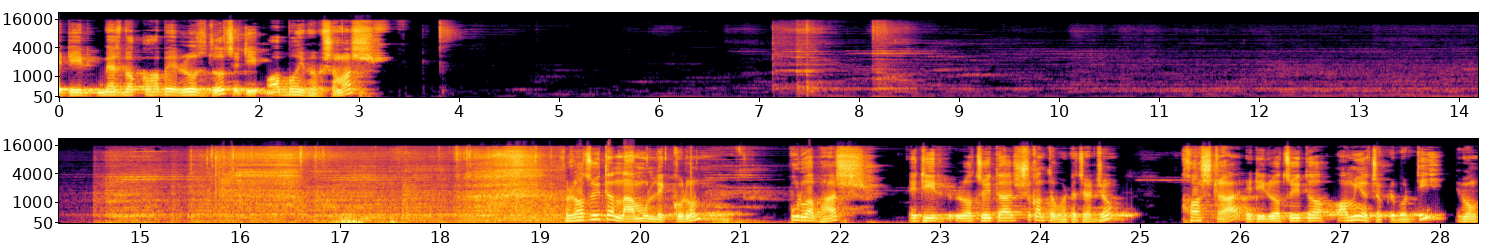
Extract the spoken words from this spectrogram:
এটির ব্যাসবাক্য হবে রোজ রোজ, এটি অব্যয়ীভাব সমাস। রচয়িতার নাম উল্লেখ করুন। পূর্বাভাস, এটির রচয়িতা সুকান্ত ভট্টাচার্য। খসড়া, এটির রচয়িতা অমিয় চক্রবর্তী। এবং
